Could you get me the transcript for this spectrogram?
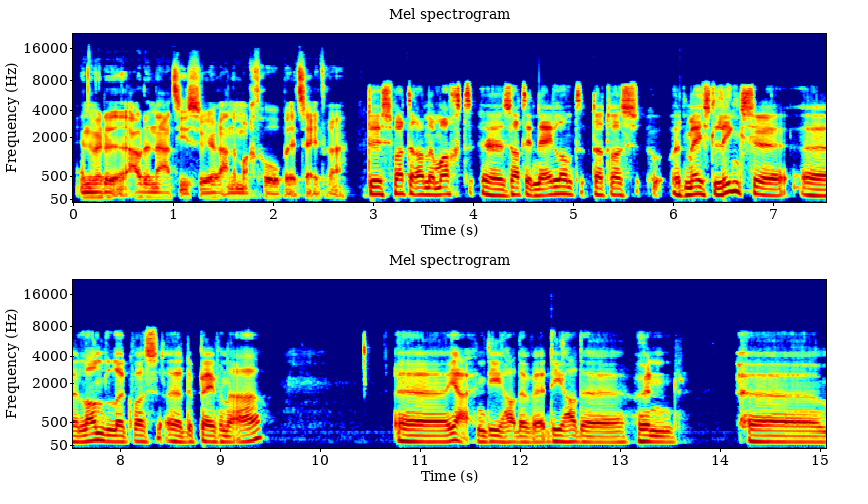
en er werden oude naties weer aan de macht geholpen, et cetera. Dus wat er aan de macht zat in Nederland, dat was het meest linkse landelijk was de PvdA. ja, en die hadden, we, die hadden hun ehm,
